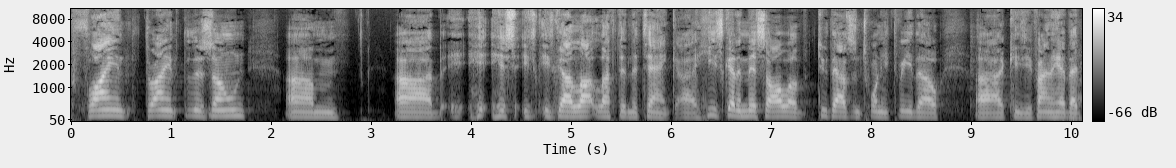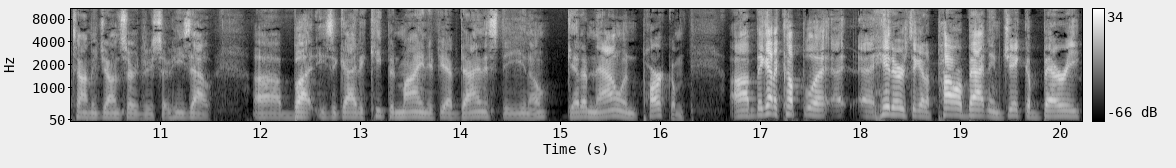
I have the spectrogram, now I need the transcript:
flying, flying through the zone. Um, uh, his, he's got a lot left in the tank. Uh, he's going to miss all of 2023 though, because uh, he finally had that Tommy John surgery, so he's out. Uh, but he's a guy to keep in mind if you have dynasty. You know, get him now and park him. Um, they got a couple of uh, uh, hitters. They got a power bat named Jacob Berry.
